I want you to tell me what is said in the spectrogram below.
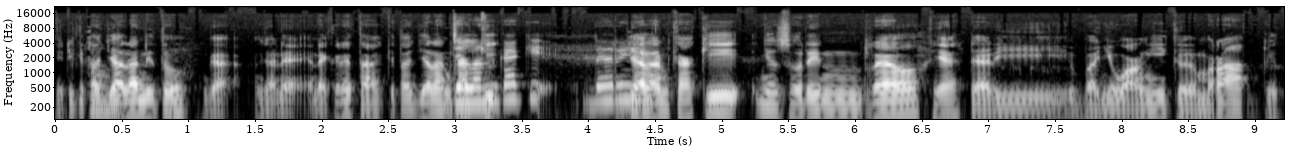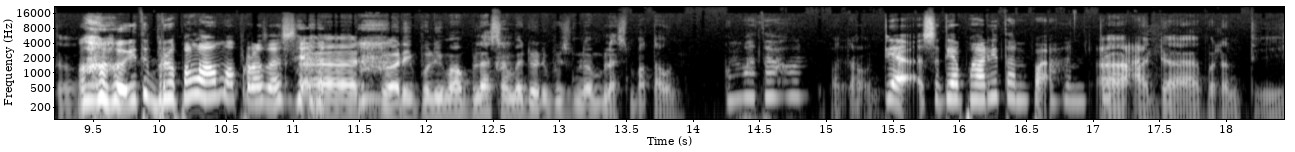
Jadi kita oh. jalan itu nggak nggak naik, naik kereta, kita jalan, jalan kaki. kaki dari jalan kaki nyusurin rel ya dari Banyuwangi ke Merak gitu. Oh, itu berapa lama prosesnya? Uh, 2015 sampai 2019, 4 tahun. Empat tahun. Empat tahun. Ya setiap hari tanpa henti. Uh, ada berhenti.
